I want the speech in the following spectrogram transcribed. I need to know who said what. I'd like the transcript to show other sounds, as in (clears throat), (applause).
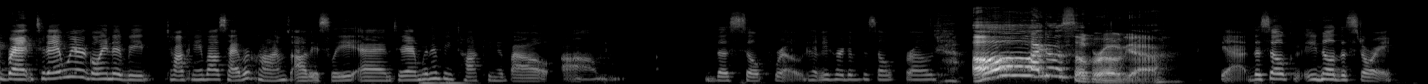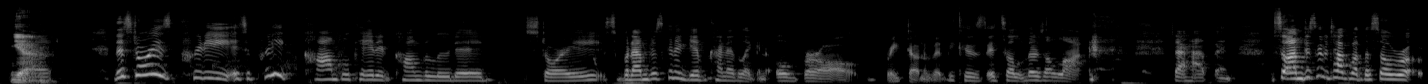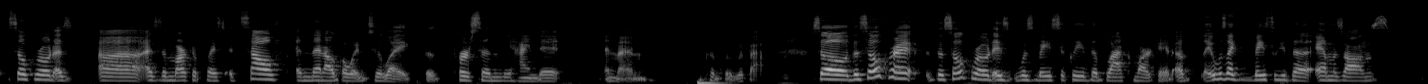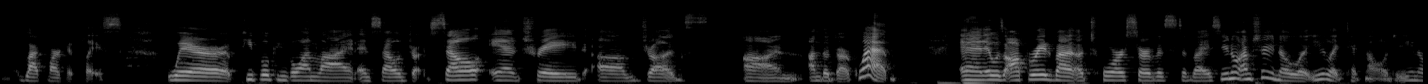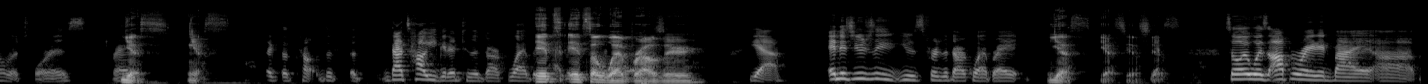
Speaker 1: Okay, Brent, today we are going to be talking about cyber crimes, obviously, and today I'm going to be talking about um, the Silk Road. Have you heard of the Silk Road?
Speaker 2: Oh, I know the Silk Road, yeah.
Speaker 1: Yeah, the Silk, you know the story.
Speaker 2: Yeah.
Speaker 1: Right? This story is pretty, it's a pretty complicated, convoluted story, but I'm just going to give kind of like an overall breakdown of it because it's a, there's a lot. (laughs) that happened. So I'm just going to talk about the Silk Road as uh, as the marketplace itself, and then I'll go into like the person behind it, and then conclude with that. So the Silk Road, the Silk Road is was basically the black market of it was like basically the Amazon's black marketplace where people can go online and sell sell and trade um, drugs on on the dark web and it was operated by a Tor service device. You know, I'm sure you know what you like technology. You know what a Tor is, right?
Speaker 2: Yes, yes.
Speaker 1: Like the, the, the that's how you get into the dark web.
Speaker 2: It's it's a web browser.
Speaker 1: Yeah, and it's usually used for the dark web, right?
Speaker 2: Yes, yes, yes, yes.
Speaker 1: So it was operated by uh,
